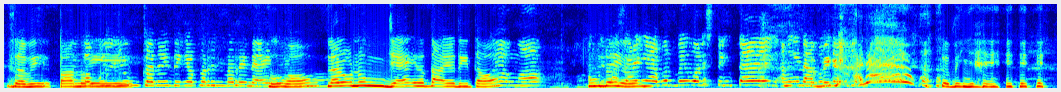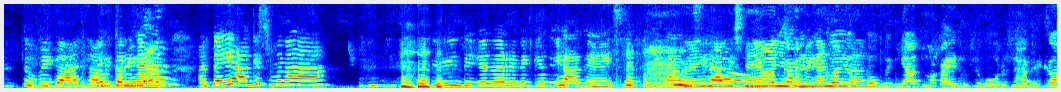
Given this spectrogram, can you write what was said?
Sabi, paano i... Papulyum ka na, hindi nga pa rin marinig. Oo. Lalo nung Jay, na tayo dito. Kaya nga. Oo na Kasi yun. nga, ba't may walis ting-ting? Ang inabot niya. Sabi niya eh. Tubigan. Sabi ko rin nga, Ante, ihagis mo na. Pero hindi niya narinig yung ihagis. Pag ihagis na yun, yung ko mo yung yun. tubig niya at makainom siguro, sabi ko.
